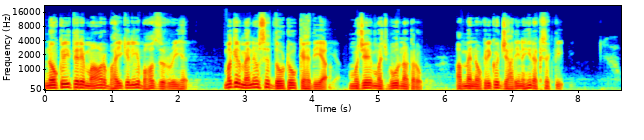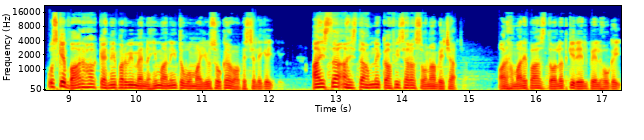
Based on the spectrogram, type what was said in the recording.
نوکری تیرے ماں اور بھائی کے لیے بہت ضروری ہے، مگر میں نے اسے دو ٹوک کہہ دیا، مجھے مجبور نہ کرو۔ اب میں نوکری کو جاری نہیں رکھ سکتی۔ اس کے بارہا کہنے پر بھی میں نہیں مانی تو وہ مایوس ہو کر واپس چلے گئی۔ آہستہ آہستہ ہم نے کافی سارا سونا بیچا اور ہمارے پاس دولت کی ریل پیل ہو گئی۔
